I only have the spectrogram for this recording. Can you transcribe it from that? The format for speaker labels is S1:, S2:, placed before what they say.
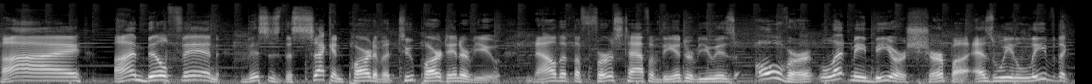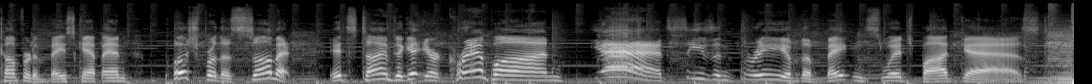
S1: Hi, I'm Bill Finn. This is the second part of a two part interview. Now that the first half of the interview is over, let me be your Sherpa as we leave the comfort of base camp and push for the summit. It's time to get your cramp on. Yeah, it's season three of the Bait and Switch podcast.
